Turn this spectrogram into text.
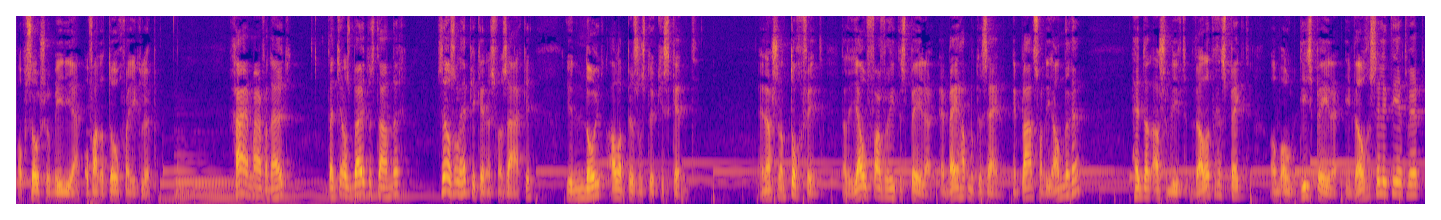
op social media of aan de toog van je club. Ga er maar vanuit dat je als buitenstaander, zelfs al heb je kennis van zaken, je nooit alle puzzelstukjes kent. En als je dan toch vindt dat jouw favoriete speler erbij had moeten zijn in plaats van die andere, heb dan alsjeblieft wel het respect om ook die speler die wel geselecteerd werd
